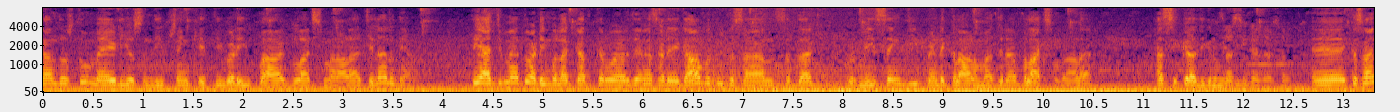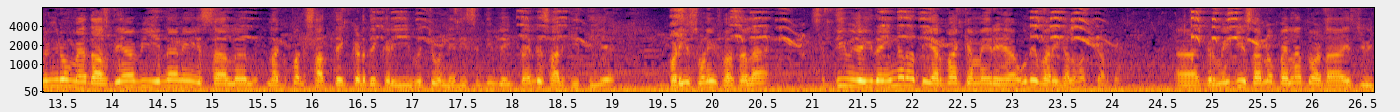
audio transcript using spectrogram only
ਹਾਂ ਦੋਸਤੋ ਮੈਂ ਏਡੀਓ ਸੰਦੀਪ ਸਿੰਘ ਖੇਤੀਬਾੜੀ ਵਿਭਾਗ ਬਲਾਕ ਸਮਰਾਲਾ ਜ਼ਿਲ੍ਹਾ ਲੁਧਿਆਣਾ। ਤੇ ਅੱਜ ਮੈਂ ਤੁਹਾਡੀ ਮੁਲਾਕਾਤ ਕਰਵਾ ਰਿਹਾ ਹਾਂ ਸਾਡੇ ਗਾਂਵ ਬਦੂ ਕਿਸਾਨ ਸਰਦਾਰ ਗੁਰਮੀਤ ਸਿੰਘ ਜੀ ਪਿੰਡ ਕਲਾਲ ਮਾਜਰਾ ਬਲਾਕ ਸਮਰਾਲਾ। ਸਤਿ ਸ਼੍ਰੀ ਅਕਾਲ ਜੀ ਗੁਰਮੀਤ ਸਤਿ ਜੀ ਸ਼੍ਰੀ ਅਕਾਲ ਸਰ। ਕਿਸਾਨ ਵੀਰੋ ਮੈਂ ਦੱਸ ਦਿਆਂ ਵੀ ਇਹਨਾਂ ਨੇ ਇਸ ਸਾਲ ਲਗਭਗ 7 ਏਕੜ ਦੇ ਕਰੀਬ ਝੋਨੇ ਦੀ ਸਿੱਧੀ ਬਿਜਾਈ ਪਹਿਲੇ ਸਾਲ ਕੀਤੀ ਹੈ। ਬੜੀ ਸੋਹਣੀ ਫਸਲ ਹੈ। ਸਿੱਧੀ ਬਿਜਾਈ ਦਾ ਇਹਨਾਂ ਦਾ ਤਜਰਬਾ ਕਿਵੇਂ ਰਿਹਾ ਉਹਦੇ ਬਾਰੇ ਗੱਲਬਾਤ ਕਰਦੇ ਹਾਂ। ਗੁਰਮੀਤ ਜੀ ਸਾਨੂੰ ਪਹਿਲਾਂ ਤੁਹਾਡਾ ਇਸ ਯੂ-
